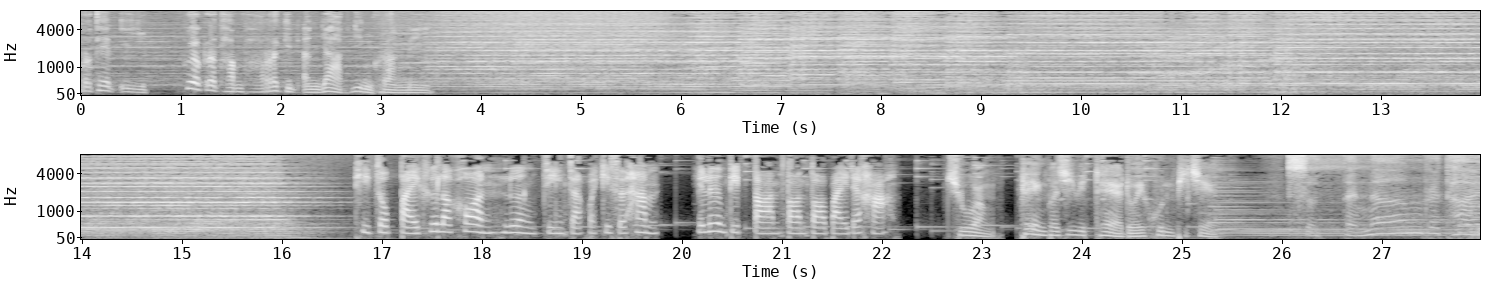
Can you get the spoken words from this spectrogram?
ประเทศอียิปต์เพื่อกระทำภารกิจอันยากยิ่งครั้งนี้ จบไปคือละครเรื่องจริงจากวิคิสธรรม อย่าลืมติดตามตอนต่อไปด้วยค่ะ ช่วงเพลงเพื่อชีวิตแท่โดยคุณพิเชษสุดแต่น้ำพระทัย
